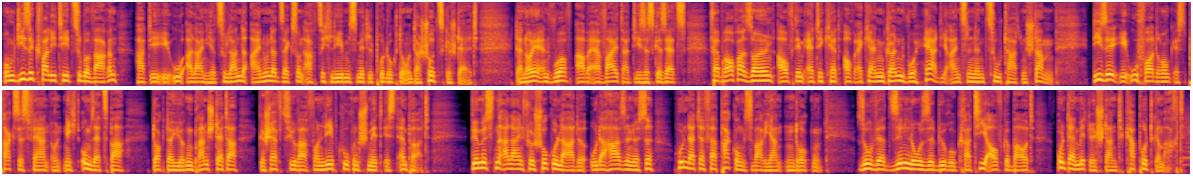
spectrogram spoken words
Um diese Qualität zu bewahren, hat die EU allein hierzulande 186 Lebensmittelprodukte unter Schutz gestellt. Der neue Entwurf aber erweitert dieses Gesetz. Verbraucher sollen auf dem Etikett auch erkennen können, woher die einzelnen Zutaten stammen. Diese EU-Forderung ist praxisfern und nicht umsetzbar. Dr. Jürgen Brandstetter, Geschäftsführer von Lebkuchen Schmidt, ist empört. Wir müssten allein für Schokolade oder Haselnüsse hunderte Verpackungsvarianten drucken. So wird sinnlose Bürokratie aufgebaut und der Mittelstand kaputt gemacht.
